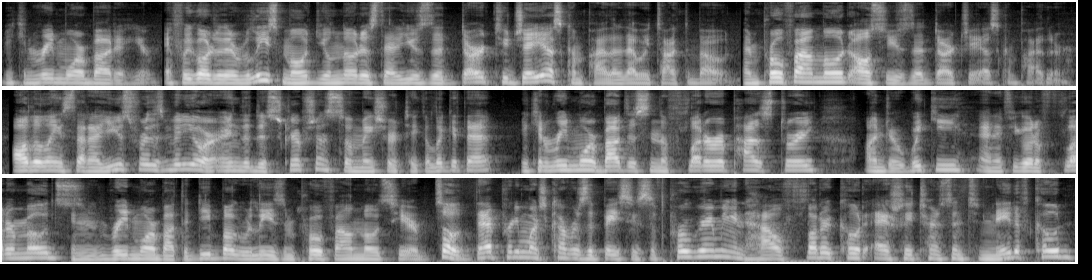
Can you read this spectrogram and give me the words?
You can read more about it here. If we go to the release mode, you'll notice that it uses the Dart2JS compiler that we talked about. And profile mode also uses the Dart2JS compiler. All the links that I use for this video are in the description, so make sure to take a look at that. You can read more about this in the Flutter repository under wiki and if you go to flutter modes mm-hmm. and read more about the debug release and profile modes here. So that pretty much covers the basics of programming and how flutter code actually turns into native code.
